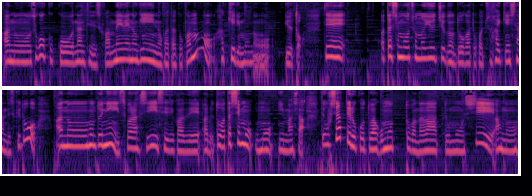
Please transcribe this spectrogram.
あのすごくこう何て言うんですか目上の議員の方とかもはっきりものを言うと。で私もその YouTube の動画とかちょっと拝見したんですけど、あのー、本当に素晴らしい政治家であると私も思いました。で、おっしゃってることはごもっともだなって思うし、あの、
